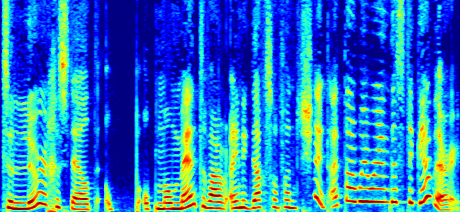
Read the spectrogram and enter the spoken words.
teleurgesteld op, op momenten waarin ik dacht van shit, I thought we were in this together.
